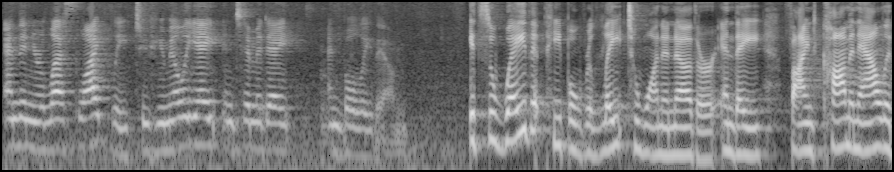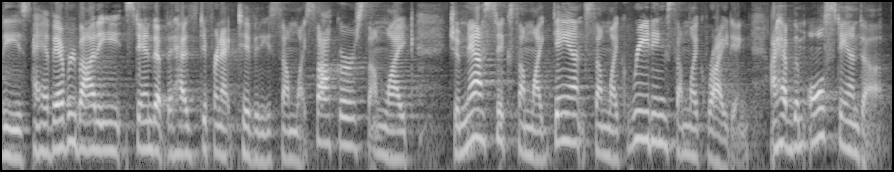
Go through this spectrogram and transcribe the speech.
and then you're less likely to humiliate, intimidate, and bully them. It's the way that people relate to one another and they find commonalities. I have everybody stand up that has different activities. Some like soccer, some like gymnastics, some like dance, some like reading, some like writing. I have them all stand up.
